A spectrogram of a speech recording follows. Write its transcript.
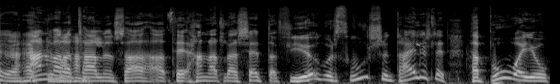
er hrædd hann um var að að hann- tala um það að hann ætlaði að senda fjögur þúsund hælisleitt það búa jú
